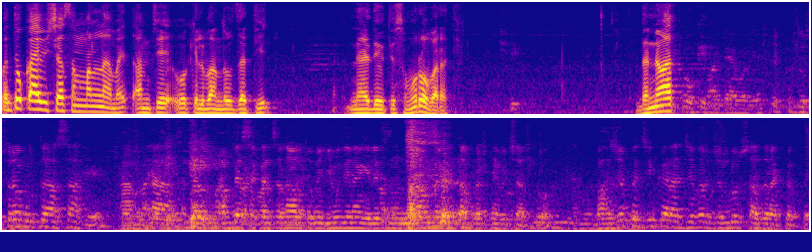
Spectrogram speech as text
पण तो काय विषय असं मला नाही माहीत. आमचे वकील बांधव जातील न्यायदेवतेसमोर उभा राहतील. धन्यवाद. दुसरा मुद्दा असा आहे अभ्यासकांचं नाव तुम्ही घेऊ देण्या गेले तर नाव न घेता प्रश्न विचारतो. भाजप जी का राज्यभर जल्लोष साजरा करते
